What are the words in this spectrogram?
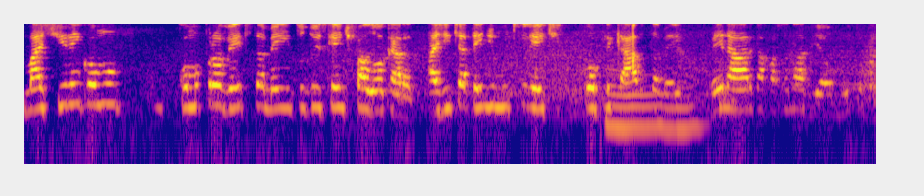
mas tirem como, como proveito também tudo isso que a gente falou, cara. A gente atende muito cliente complicado Hum. também. Bem na hora tá passando o avião. Muito bom.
